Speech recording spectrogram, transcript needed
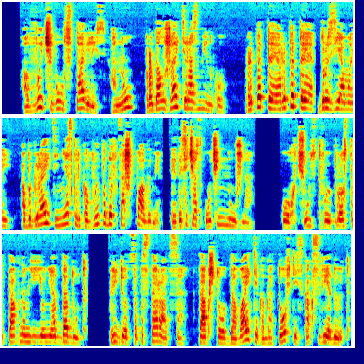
— А вы чего уставились? А ну, продолжайте разминку. Репете, репете, друзья мои, обыграйте несколько выпадов со шпагами. Это сейчас очень нужно. Ох, чувствую, просто так нам ее не отдадут. Придется постараться. Так что давайте-ка готовьтесь как следует.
